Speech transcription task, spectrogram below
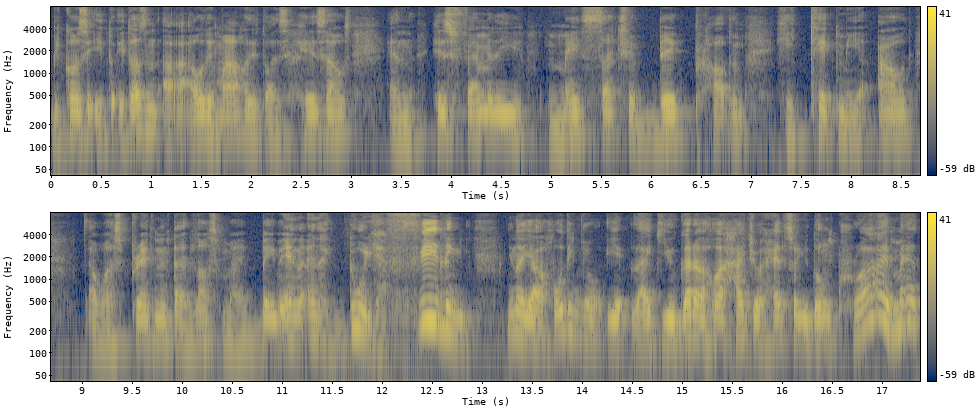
because it it wasn't uh, out in my house. It was his house, and his family made such a big problem. He kicked me out. I was pregnant, I lost my baby, and, and like, dude, you're feeling, you know, you're holding your, like, you gotta hide your head so you don't cry, man.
